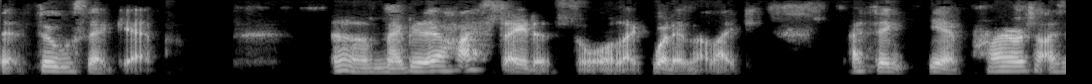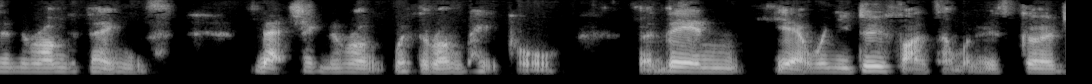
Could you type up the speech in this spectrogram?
that fills that gap. Um, maybe they're high status or like whatever. Like, I think, yeah, prioritizing the wrong things, matching the wrong with the wrong people but then, yeah, when you do find someone who's good,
